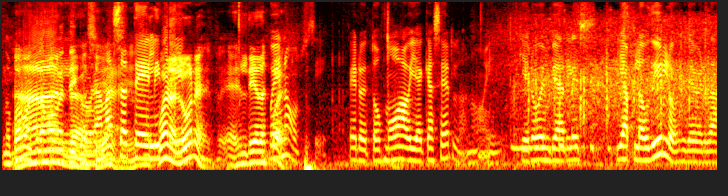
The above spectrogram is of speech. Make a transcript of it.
No podemos entrar un Ah, momentico. sí, Programa sí. satélite. Bueno, el lunes, es el día después. Bueno, sí, pero de todos modos había que hacerlo, ¿no? Y quiero enviarles y aplaudirlos, de verdad,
